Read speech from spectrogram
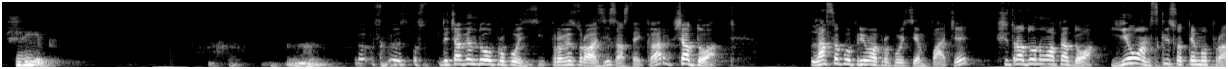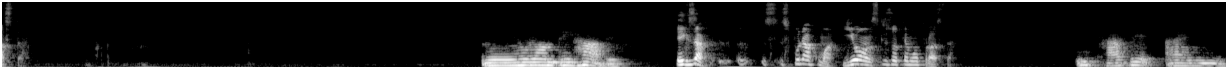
schrieb. Hm. deci avem două propoziții. Profesorul a zis, asta e clar, și a doua. Lasă pe prima propoziție în pace și traduă numai pe a doua. Eu am scris o temă proastă. Nu l-am pe habe. Exact. Spune acum, eu am scris o temă proastă. Ich habe ein,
